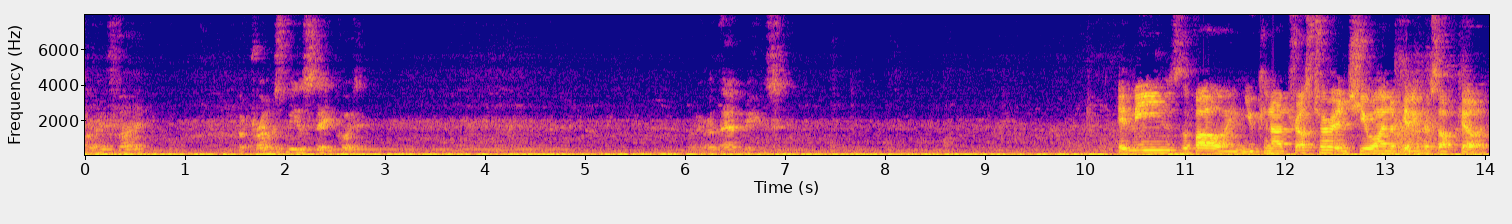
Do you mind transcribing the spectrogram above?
Alright, fine. But promise me you'll stay put. Whatever that means. It means the following. You cannot trust her and she will end up getting herself killed.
